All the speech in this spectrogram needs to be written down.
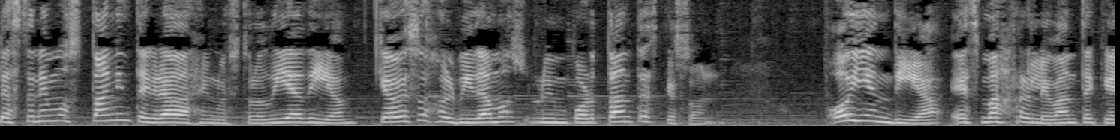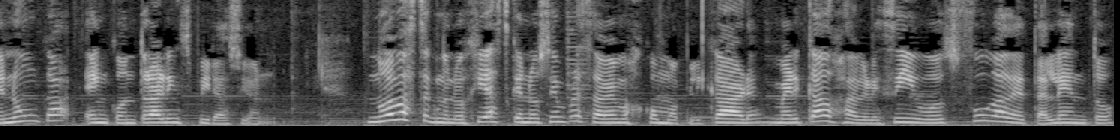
las tenemos tan integradas en nuestro día a día que a veces olvidamos lo importantes que son. Hoy en día es más relevante que nunca encontrar inspiración. Nuevas tecnologías que no siempre sabemos cómo aplicar, mercados agresivos, fuga de talento,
